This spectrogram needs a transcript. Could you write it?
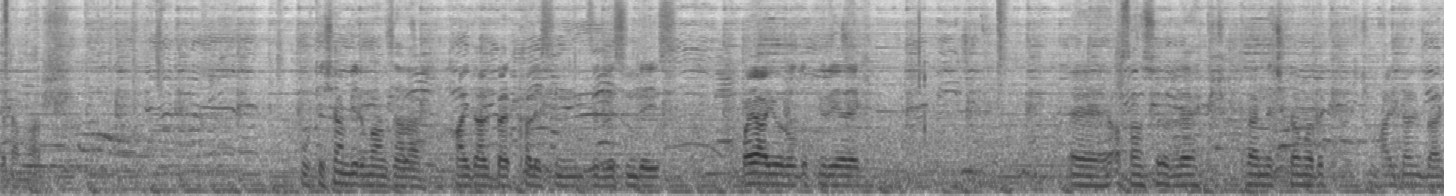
Selamlar. Muhteşem bir manzara. Heidelberg Kalesi'nin zirvesindeyiz. Bayağı yorulduk yürüyerek. Ee, asansörle, küçük trenle çıkamadık. Şimdi Heidelberg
